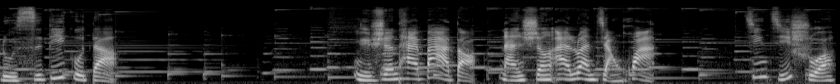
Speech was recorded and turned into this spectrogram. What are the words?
鲁斯嘀咕道：“女生太霸道，男生爱乱讲话。”荆棘说：“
